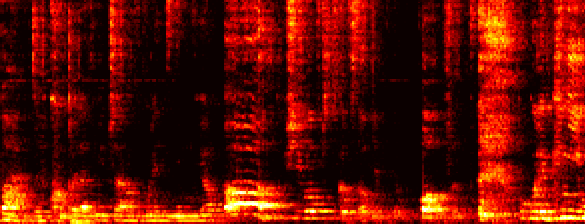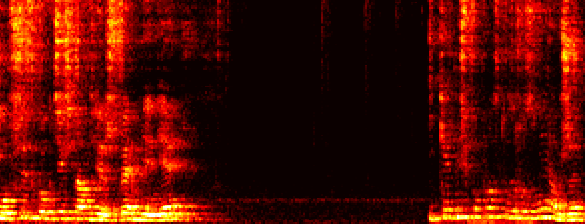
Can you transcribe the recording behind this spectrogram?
Bardzo. Kupę lat milczałam, w ogóle nic nie mówiłam. O, dusiło wszystko w sobie. Boże, w ogóle gniło wszystko gdzieś tam, wiesz, we mnie, nie? I kiedyś po prostu zrozumiałam, że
